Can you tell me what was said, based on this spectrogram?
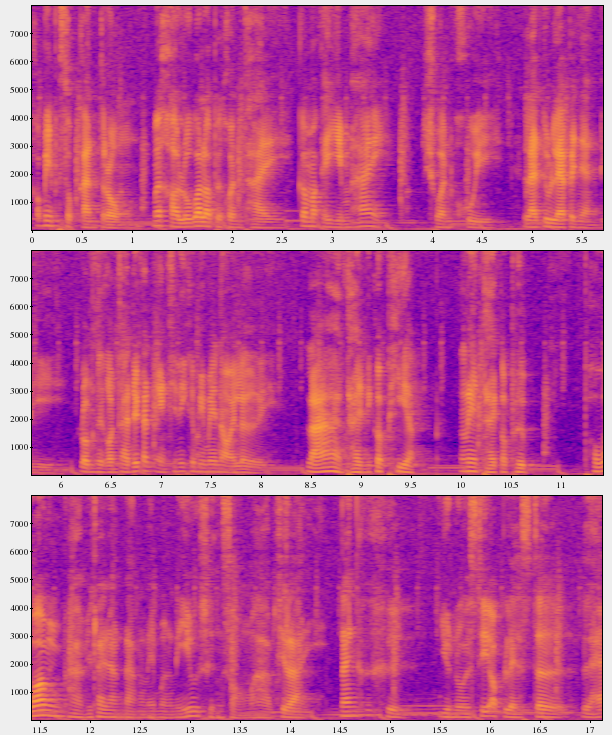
ก็มีประสบการณ์ตรง เมื่อเขารู้ว่าเราเป็นคนไทย ก็มากระยิ้มให้ ชวนคุย และดูแลเป็นอย่างดี รวมถึงคนไทยด้วยกันเองที่นี่ก็มีไม่น้อยเลย ร้านอาหารไทยนี่ก็เพียบ นักเรียนไทยก็พรึบ เพราะว่ามีมหาวิทยาลัยดังๆ ในเมืองนี้อยู่ถึง 2 มหาวิทยาลัย นั่นก็คือ University of Leicester และ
